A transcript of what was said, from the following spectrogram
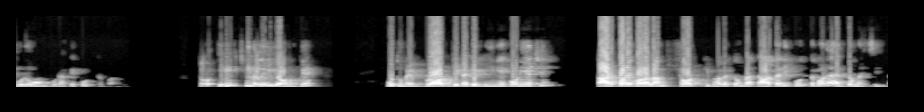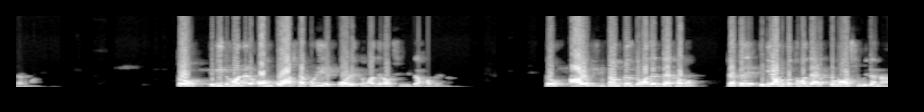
ধরেও অঙ্কটাকে করতে পারব। তো এই ছিল এই অঙ্কের। প্রথমে ব্রড যেটাকে ভেঙে করিয়েছি, তারপরে করালাম শর্ট কীভাবে তোমরা তাড়াতাড়ি করতে পারো একদম চিন্তার মাধ্যমে তো এই ধরনের অঙ্ক আশা করি এর পরে তোমাদের অসুবিধা হবে না। তো আরও এক্সাম্পল তোমাদের দেখাবো। যাতে এই অঙ্ক তোমাদের আর কোনো অসুবিধা না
